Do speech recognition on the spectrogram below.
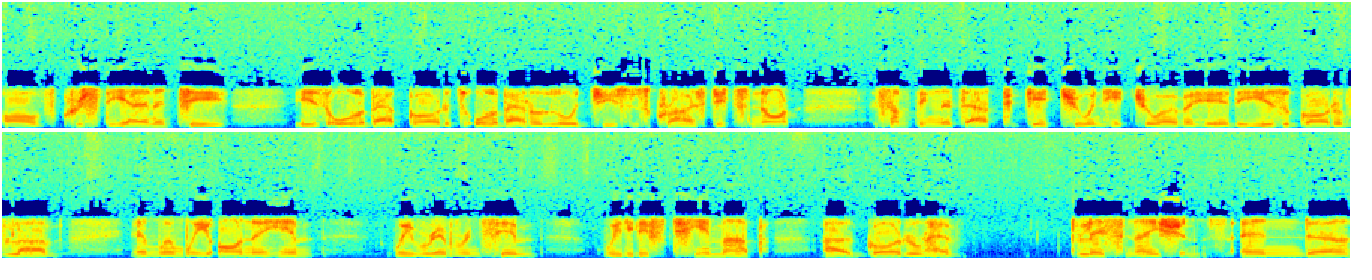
of Christianity is all about God. It's all about our Lord Jesus Christ. It's not something that's out to get you and hit you over head. He is a God of love. And when we honor Him, we reverence Him, we lift Him up, uh, God will have blessed nations. And, uh,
